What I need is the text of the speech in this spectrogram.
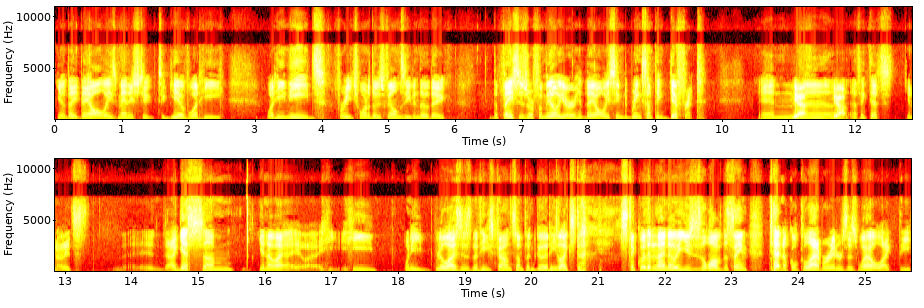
You know, they they always manage to to give what he what he needs for each one of those films, even though they the faces are familiar. They always seem to bring something different. And yeah, uh, yeah. I think that's you know it's I guess um you know I he he when he realizes that he's found something good, he likes to stick with it. And I know he uses a lot of the same technical collaborators as well, like the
